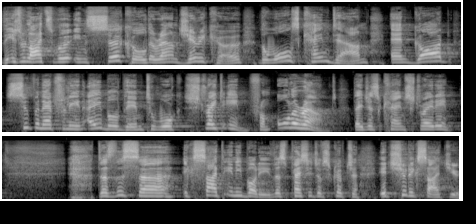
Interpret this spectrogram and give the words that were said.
The Israelites were encircled around Jericho. The walls came down, and God supernaturally enabled them to walk straight in from all around. They just came straight in. Does this uh, excite anybody, this passage of scripture? It should excite you.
